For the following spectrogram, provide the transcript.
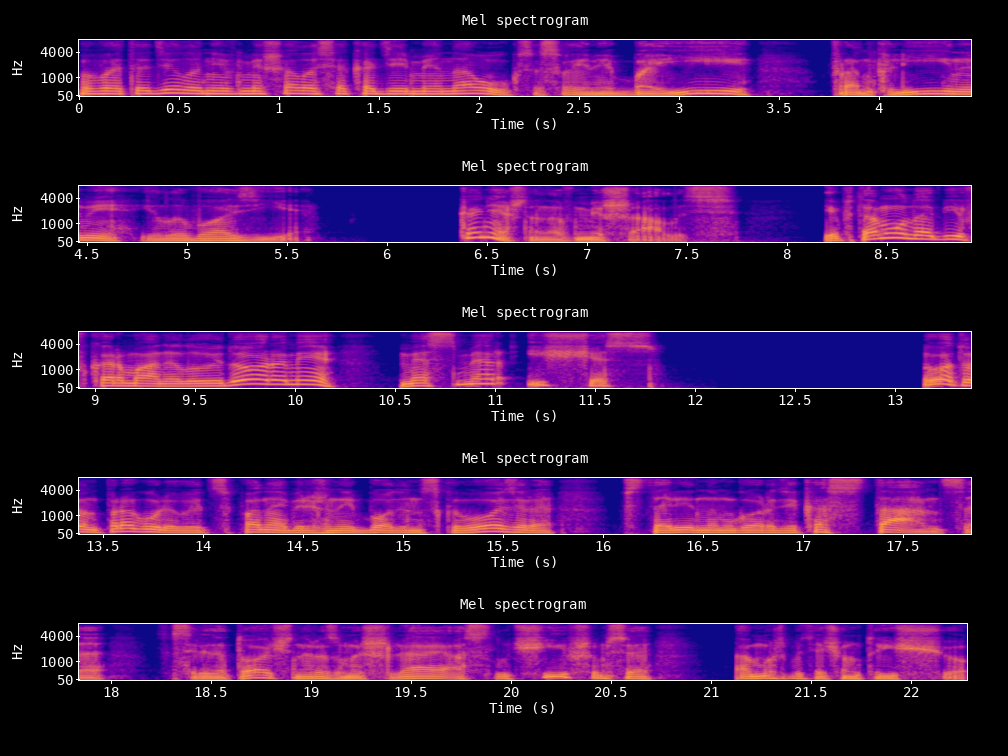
в это дело не вмешалась Академия наук со своими бои, Франклинами и Лавуазье. Конечно, она вмешалась. И потому, набив карманы луидорами, Месмер исчез. Вот он прогуливается по набережной Боденского озера в старинном городе Костанца, сосредоточенно размышляя о случившемся, а может быть, о чем-то еще.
